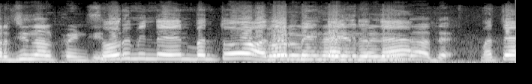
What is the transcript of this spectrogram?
ಒರಿಜಿನಲ್ ಪೇಂಟ್ ಶೋರೂಮ್ ಇಂದ ಏನ್ ಬಂತು? ಅದೇ ಪೇಂಟ್ ಆಗಿರುತ್ತೆ. ಮತ್ತೆ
